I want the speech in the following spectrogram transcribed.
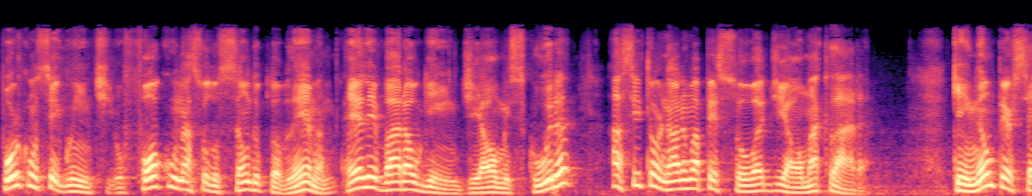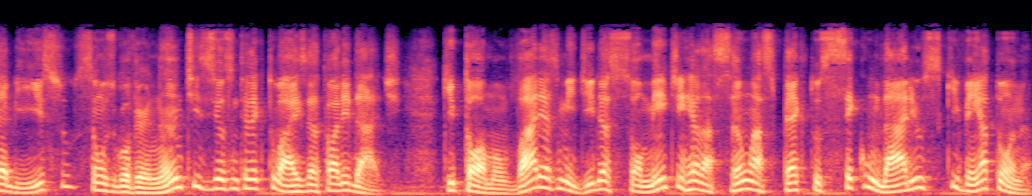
Por conseguinte, o foco na solução do problema é levar alguém de alma escura a se tornar uma pessoa de alma clara. Quem não percebe isso são os governantes e os intelectuais da atualidade, que tomam várias medidas somente em relação a aspectos secundários que vêm à tona,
